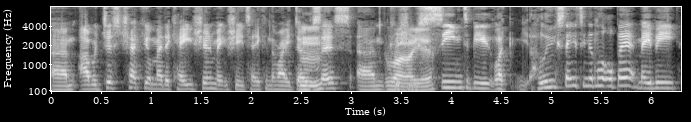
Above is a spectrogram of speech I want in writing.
Yeah. Um, I would just check your medication, make sure you're taking the right doses, because Mm-hmm. Right, you yeah. seem to be like hallucinating a little bit, maybe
